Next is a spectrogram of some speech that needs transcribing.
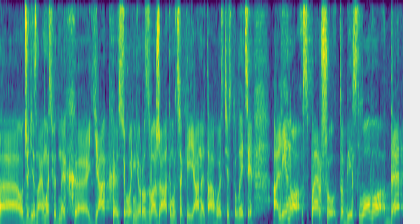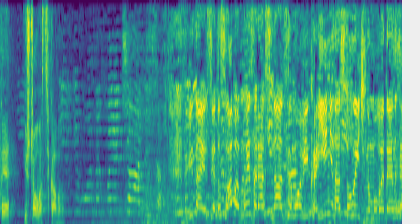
Е, Отже, дізнаємось від них, е, як сьогодні розважатимуться кияни та гості столиці. Аліно, спершу тобі слово, де ти і що у вас цікавого? Вітаю Святослава. Ми зараз на зимовій країні на столичному ВДНГ.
